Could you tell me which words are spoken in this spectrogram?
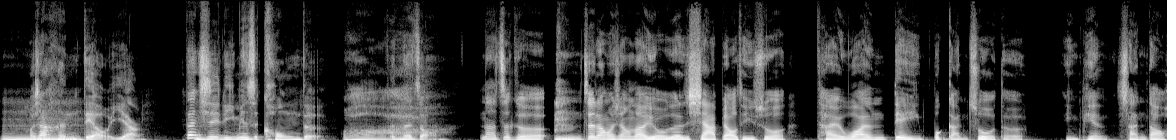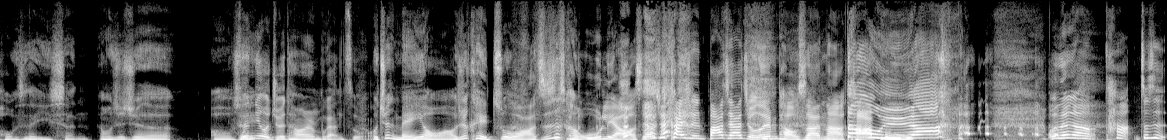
嗯好像很。屌一样，但其实里面是空的哇的那种。那这个 这让我想到有人下标题说台湾电影不敢做的影片《三道猴子的一生》，然后就觉得哦，所以你有觉得台湾人不敢做？我觉得没有啊，我觉得可以做啊，只是很无聊啊，谁要去开学八加九那边跑山呐、啊？卡普啊，我那个他就是，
